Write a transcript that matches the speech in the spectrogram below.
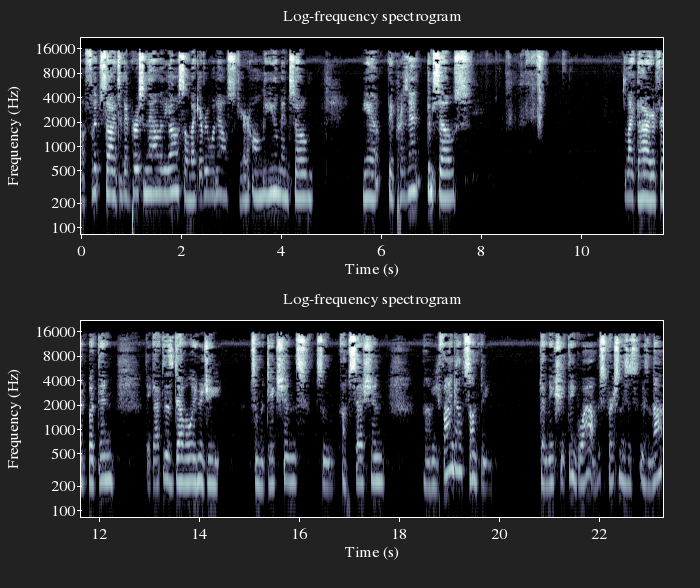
a flip side to their personality also like everyone else. They're only human so yeah they present themselves like the hierophant but then they got this devil energy some addictions some obsession. Um, you find out something that makes you think wow this person is, is not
